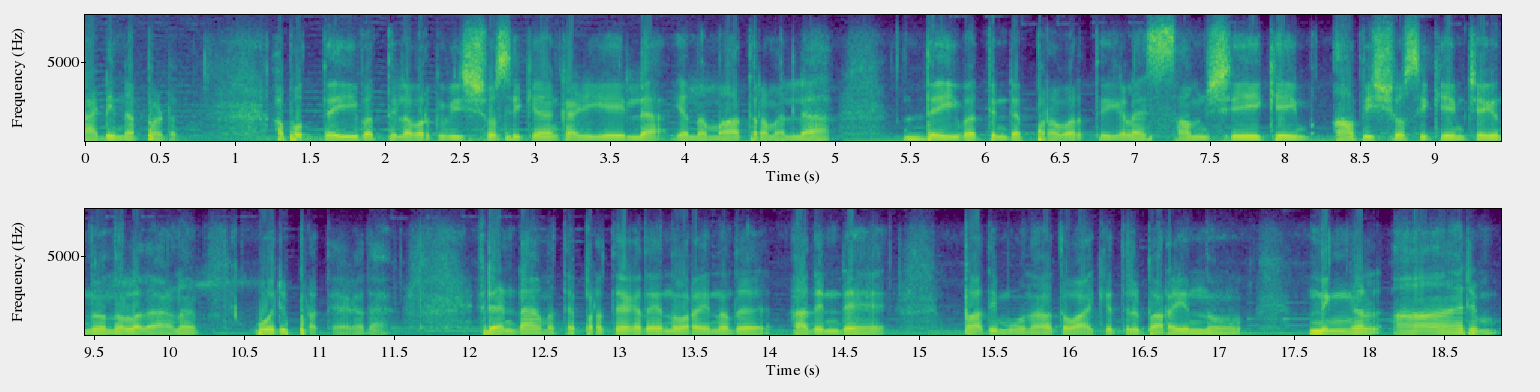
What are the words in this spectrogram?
കഠിനപ്പെടും. അപ്പോൾ ദൈവത്തിൽ അവർക്ക് വിശ്വസിക്കാൻ കഴിയുകയില്ല എന്ന് മാത്രമല്ല ദൈവത്തിന്റെ പ്രവൃത്തികളെ സംശയിക്കുകയും അവിശ്വസിക്കുകയും ചെയ്യുന്നു എന്നുള്ളതാണ് ഒരു പ്രത്യേകത. രണ്ടാമത്തെ പ്രത്യേകത എന്ന് പറയുന്നത് അതിന്റെ പതിമൂന്നാമത്തെ വാക്യത്തിൽ പറയുന്നു നിങ്ങൾ ആരും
